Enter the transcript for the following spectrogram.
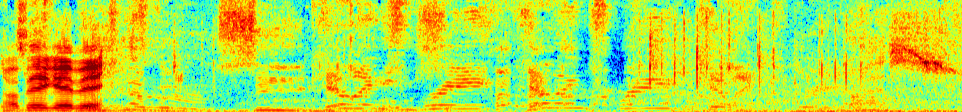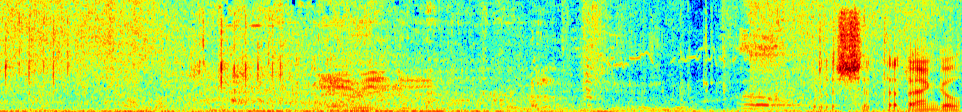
No BKB. See Killing spree, killing spree, killing spree. Nice. Holy shit, that angle.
